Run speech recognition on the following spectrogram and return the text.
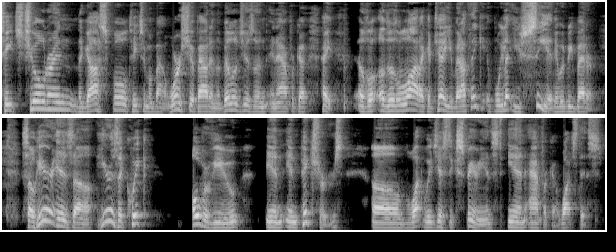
teach children the gospel, teach them about worship out in the villages in, in Africa. Hey, there's a, there's a lot I could tell you, but I think if we let you see it, it would be better. So here is a, here is a quick overview in, in pictures of what we just experienced in Africa. Watch this.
